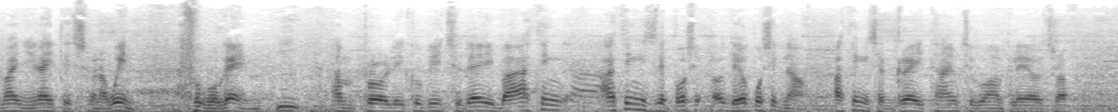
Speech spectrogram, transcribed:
Man United is going to win a football game, and probably it could be today. But I think I think it's the, the opposite now. I think it's a great time to go and play Old Trafford.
